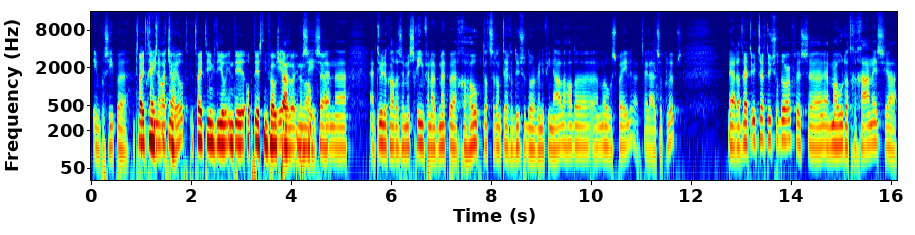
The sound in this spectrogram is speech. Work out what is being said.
in principe De twee hetgene teams, wat je ja, wilt. De twee teams die in de, op het eerste niveau spelen in een precies. land. Ja. En, en natuurlijk hadden ze misschien vanuit Meppen gehoopt dat ze dan tegen Düsseldorf in de finale hadden eh, mogen spelen. Twee Duitse clubs. Nou ja, dat werd Utrecht-Düsseldorf. Dus, eh, maar hoe dat gegaan is, ja,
